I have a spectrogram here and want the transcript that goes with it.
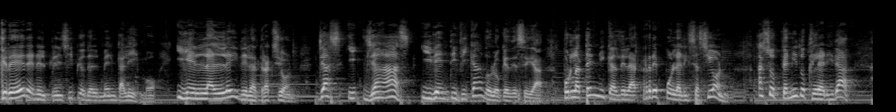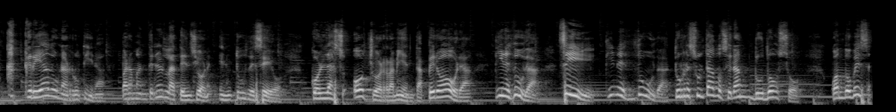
Creer en el principio del mentalismo y en la ley de la atracción. Ya has, identificado lo que desea. Por la técnica de la repolarización has obtenido claridad. Has creado una rutina para mantener la atención en tus deseos con las ocho herramientas. Pero ahora ¿Tienes duda? Sí, tienes duda. Tus resultados serán dudosos. Cuando ves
